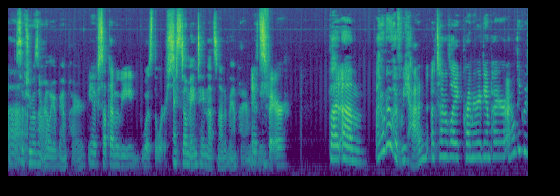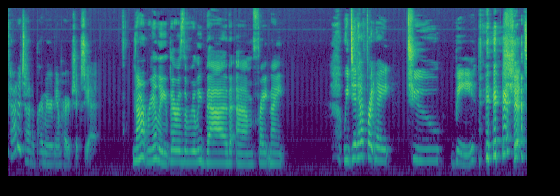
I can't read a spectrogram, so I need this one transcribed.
Uh, Except she wasn't really a vampire. yeah, except that movie was the worst. I still maintain that's not a vampire movie. It's fair. But um I don't know, have we had a ton of like primary vampire? I don't think we've had a ton of primary vampire chicks yet. Not really. There was a really bad um, Fright Night. We did have Fright Night 2B. Shit.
